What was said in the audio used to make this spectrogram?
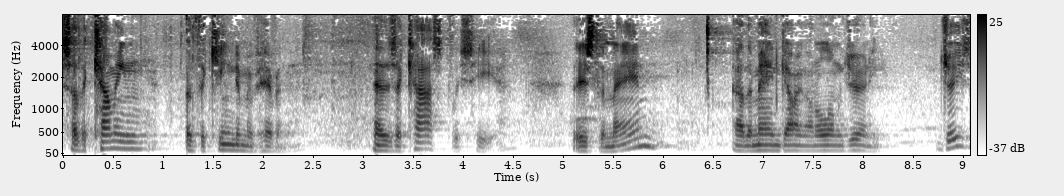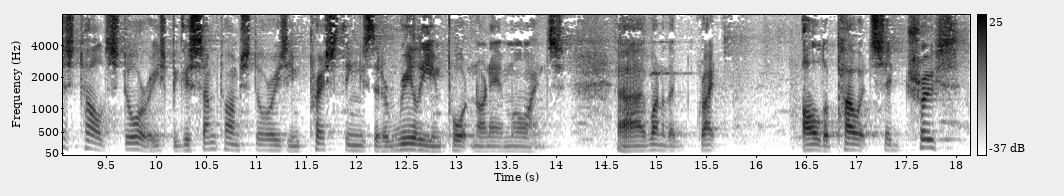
So, the coming of the kingdom of heaven. Now, there's a cast list here. There's the man, uh, the man going on a long journey. Jesus told stories because sometimes stories impress things that are really important on our minds. Uh, one of the great older poets said, Truth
